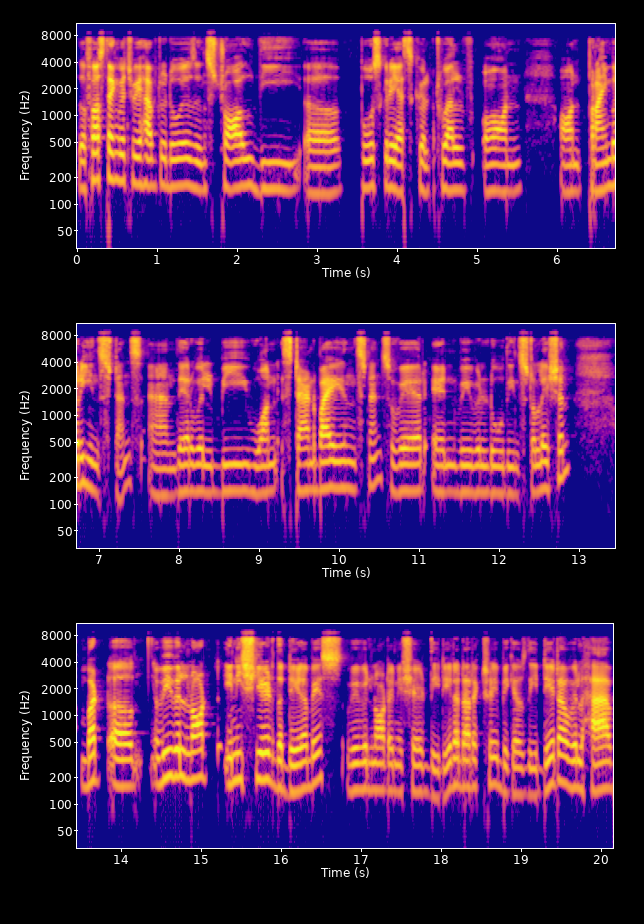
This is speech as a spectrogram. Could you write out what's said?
The first thing which we have to do is install the uh, PostgreSQL 12 on on primary instance and there will be one standby instance wherein we will do the installation. But uh, we will not initiate the database. We will not initiate the data directory because the data will have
